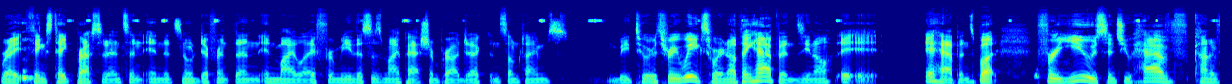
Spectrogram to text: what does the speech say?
right, things take precedence, and, and it's no different than in my life. For me, this is my passion project, and sometimes be two or three weeks where nothing happens. You know, it, it, it happens. But for you, since you have kind of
